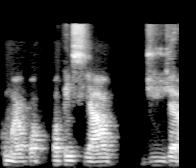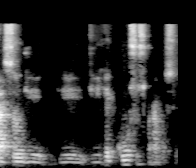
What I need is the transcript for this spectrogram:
com maior potencial de geração de, de, de recursos para você.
